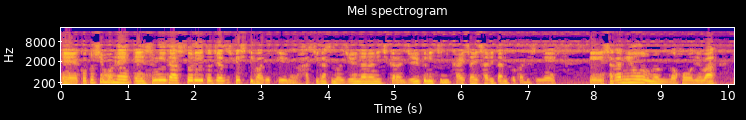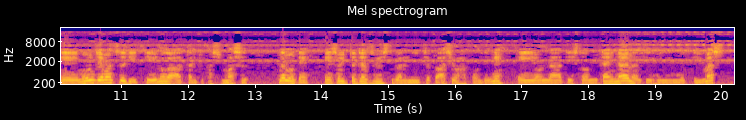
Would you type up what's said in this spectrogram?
えー今年もね、えースミダストリートジャズフェスティバルっていうのが8月の17日から19日に開催されたりとかですね、えー相模大野の方では、えーモンジェ祭りっていうのがあったりとかします。なので、えーそういったジャズフェスティバルにちょっと足を運んでね、えーいろんなアーティストを見たいな、なんていうふうに思っています。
